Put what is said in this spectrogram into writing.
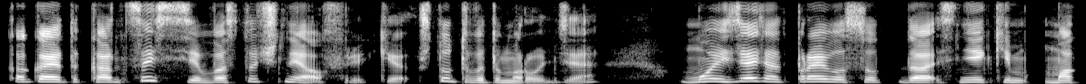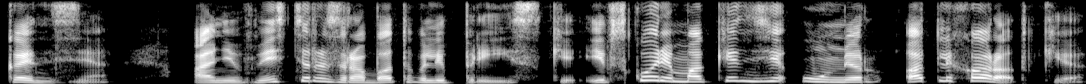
Какая-то концессия в Восточной Африке, что-то в этом роде. Мой зять отправился туда с неким Маккензи. Они вместе разрабатывали прииски. И вскоре Маккензи умер от лихорадки.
